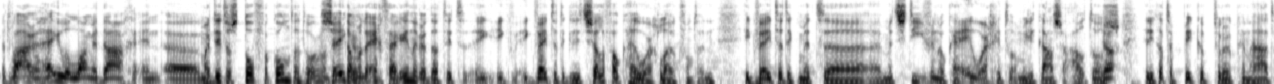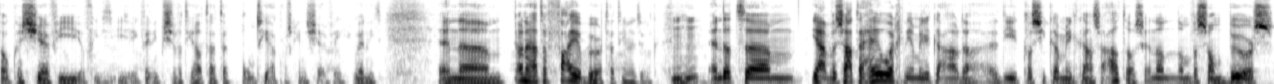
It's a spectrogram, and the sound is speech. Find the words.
Het waren hele lange dagen. En, ehm, Maar dit was toffe content hoor. Want Zeker. ik kan me er echt herinneren dat dit. Ik, ik, ik weet dat ik dit zelf ook heel erg leuk vond. En ik weet dat ik met, eh, met Steven ook heel erg into Amerikaanse auto's. Ja. En ik had een pick-up truck en hij had ook een Chevy. Of iets- ik weet niet precies wat hij had. Uit de Pontiac misschien een Chevy. Ik weet niet. En ehm, oh, hij had een Firebird had hij natuurlijk. mhm. En dat, ehm, ja, we zaten heel erg in die, Amerika die klassieke Amerikaanse auto's. En dan, dan was zo'n beurs.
